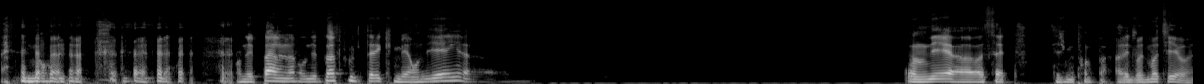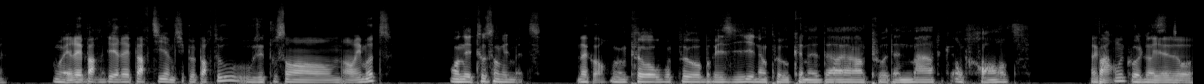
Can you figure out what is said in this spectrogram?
Non. on n'est pas, on n'est pas full tech, mais on est. Euh, on est à 7, si je ne me trompe pas. Allez, de votre moitié, ouais. ouais et répartis réparti un petit peu partout Vous êtes tous en, en remote? On est tous en remote. D'accord. Un peu, au Brésil, un peu au Canada, un peu au Danemark, en France. Par contre, euh,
